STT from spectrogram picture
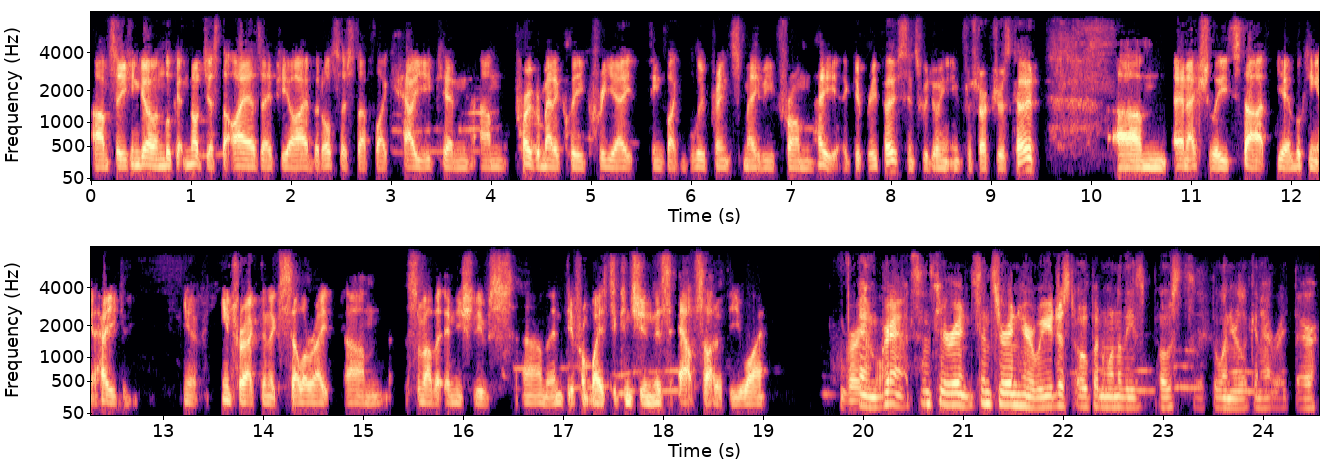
um, so you can go and look at not just the IaaS API, but also stuff like how you can um, programmatically create things like blueprints, maybe from hey a Git repo, since we're doing infrastructure as code, um, and actually start yeah looking at how you can you know interact and accelerate um, some other initiatives um, and different ways to consume this outside of the UI. Very And cool. Grant, since you're in since you're in here, will you just open one of these posts, like the one you're looking at right there?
